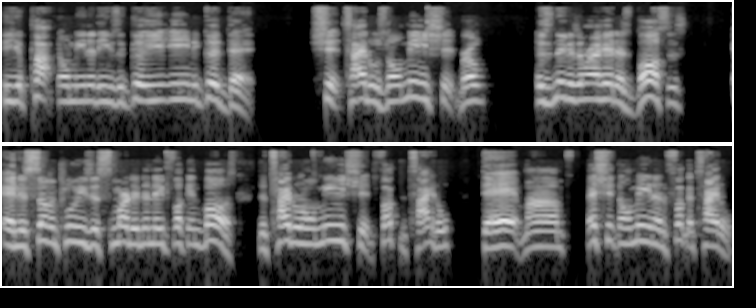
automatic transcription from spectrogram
He your pop don't mean that he's a good, he, he ain't a good dad. Shit, titles don't mean shit, bro. There's niggas around here that's bosses, and there's some employees that's smarter than they fucking boss. The title don't mean shit. Fuck the title. Dad, mom, that shit don't mean nothing. Fuck a title.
